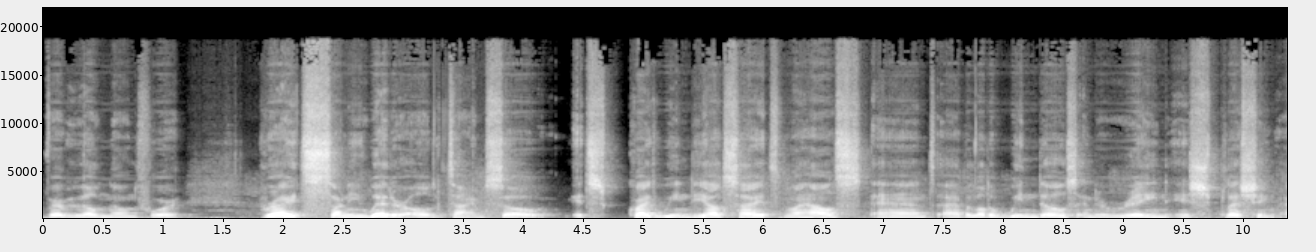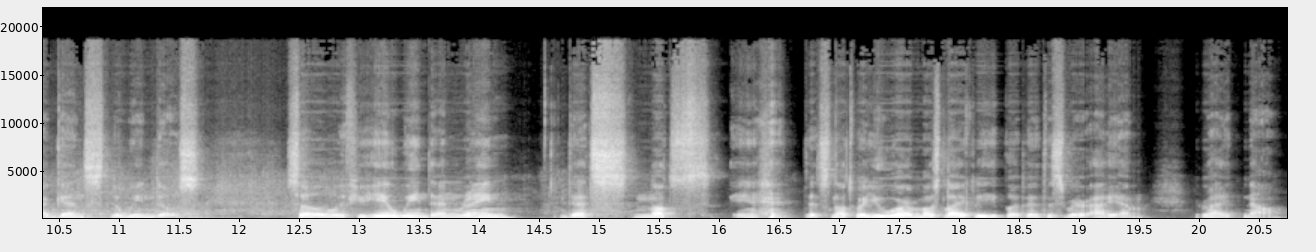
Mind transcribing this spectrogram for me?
very well known for bright sunny weather all the time. So it's quite windy outside my house and I have a lot of windows and the rain is splashing against the windows. So if you hear wind and rain, that's not that's not where you are most likely, but that is where I am right now.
